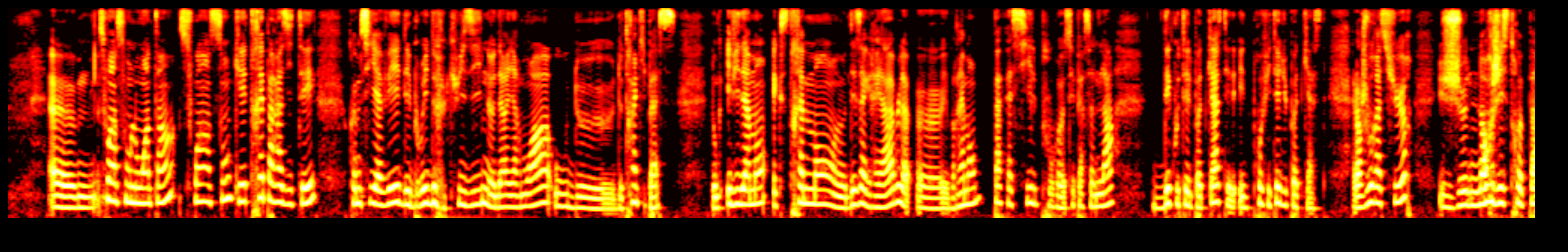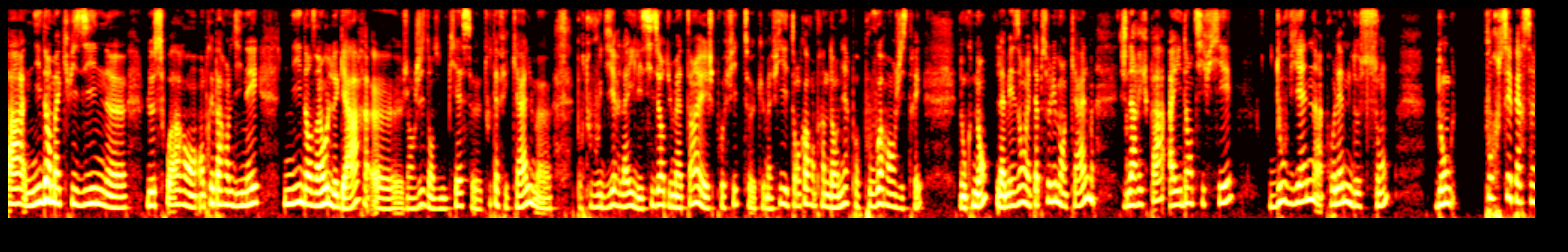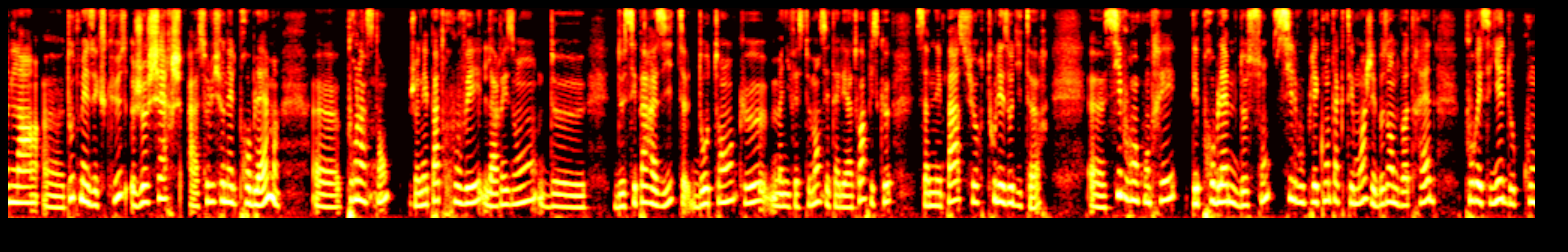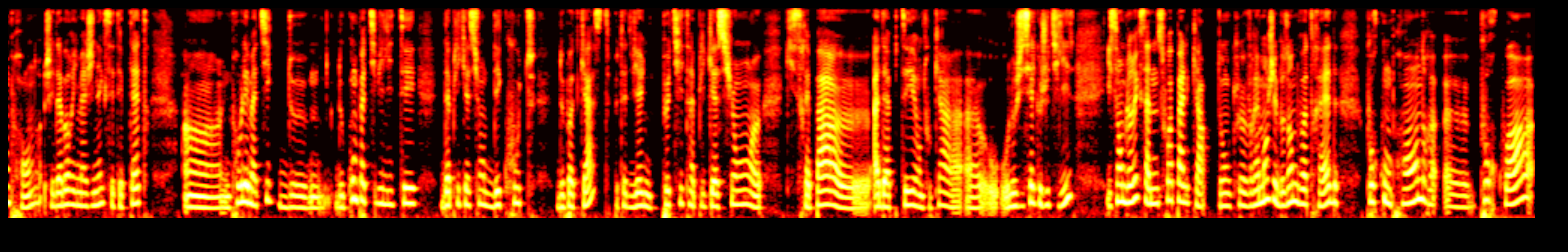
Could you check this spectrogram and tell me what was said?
Euh, soit un son lointain, soit un son qui est très parasité, comme s'il y avait des bruits de cuisine derrière moi ou de, de train qui passe. Donc évidemment extrêmement euh, désagréable euh, et vraiment pas facile pour ces personnes-là d'écouter le podcast et, de profiter du podcast. Alors je vous rassure, je n'enregistre pas ni dans ma cuisine euh, le soir en, préparant le dîner, ni dans un hall de gare. Euh, j'enregistre dans une pièce euh, tout à fait calme. pour tout vous dire, là il est 6 heures du matin et je profite que ma fille est encore en train de dormir pour pouvoir enregistrer. Donc non, la maison est absolument calme. Je n'arrive pas à identifier d'où viennent problèmes de son. Donc pour ces personnes-là, toutes mes excuses. Je cherche à solutionner le problème. Euh, pour l'instant, je n'ai pas trouvé la raison de, ces parasites, d'autant que manifestement c'est aléatoire puisque ça n'est pas sur tous les auditeurs. Euh, si vous rencontrez des problèmes de son, s'il vous plaît, contactez-moi, j'ai besoin de votre aide pour essayer de comprendre. J'ai d'abord imaginé que c'était peut-être une problématique de, compatibilité d'application d'écoute de podcast, peut-être via une petite application euh, qui ne serait pas euh, adaptée en tout cas au, logiciel que j'utilise. Il semblerait que ça ne soit pas le cas. Donc euh, vraiment j'ai besoin de votre aide pour comprendre pourquoi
